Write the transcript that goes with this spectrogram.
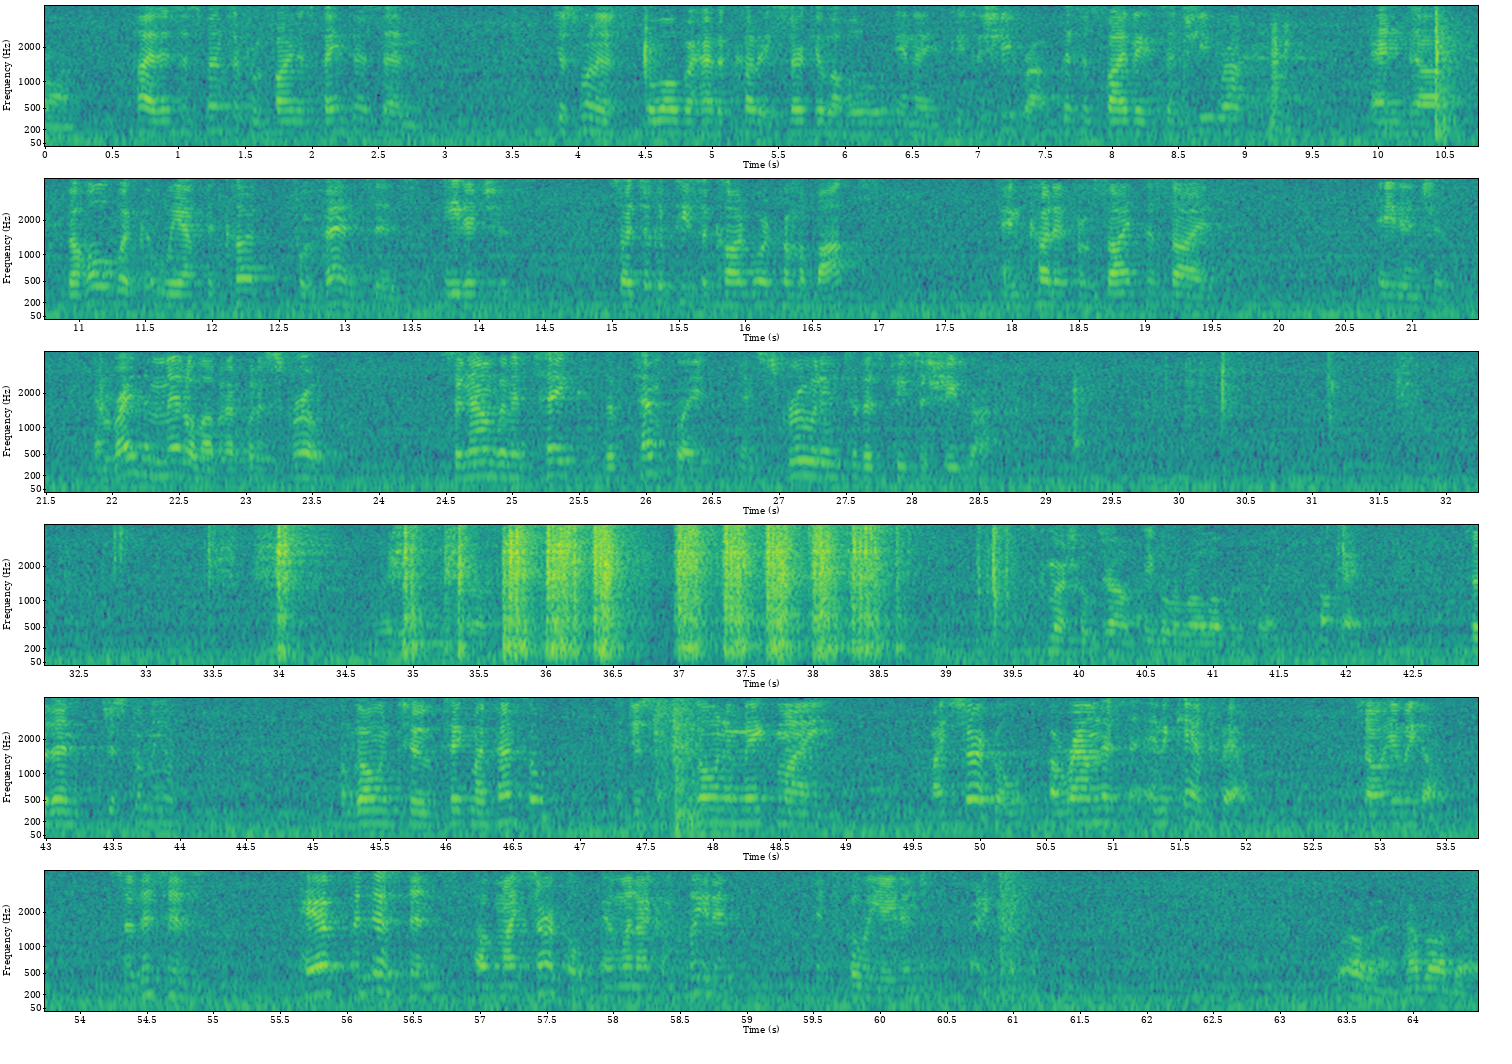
Hi, this is Spencer from Finest Painters and just want to go over how to cut a circular hole in a piece of sheetrock. This is 5 8 inch sheetrock and uh, the hole we have to cut for vents is 8 inches. So I took a piece of cardboard from a box and cut it from side to side 8 inches. And right in the middle of it I put a screw. So now I'm going to take the template and screw it into this piece of sheetrock. It's a commercial job. People are all over the place. Okay. So then just put me on. I'm going to take my pencil and just I'm going to make my my circle around this and it can't fail. So here we go. So this is half the distance of my circle and when I complete it, it's fully eight inches. It's pretty simple. Well then, how about that?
